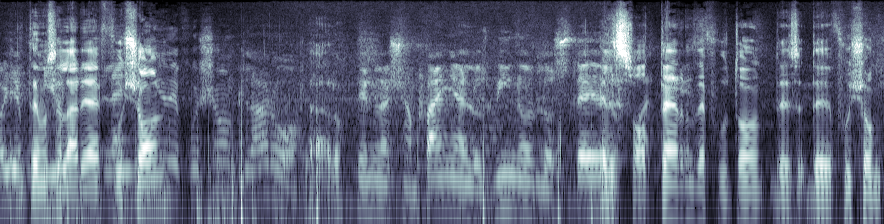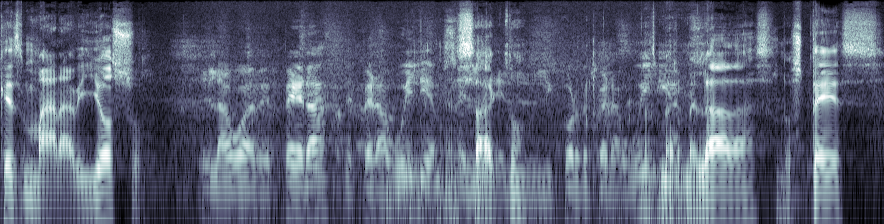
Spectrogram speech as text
Aquí tenemos el área de línea de fuchón, claro. Claro. Tienen la champaña, los vinos, los tés. el los sautern de, futón, de, de que es maravilloso. El agua de pera, de pera Williams. Exacto. El, licor de pera Las Williams. mermeladas, los tés,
